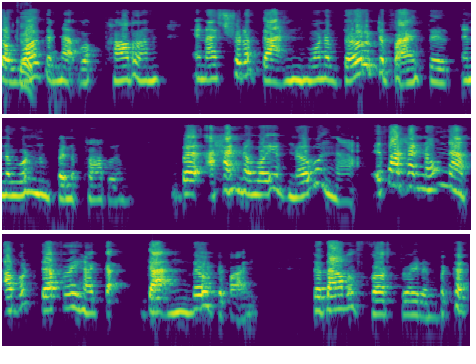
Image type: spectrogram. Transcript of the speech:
there Good. was a network problem and I should have gotten one of those devices and it wouldn't have been a problem. But I had no way of knowing that. If I had known that, I would definitely have got, gotten those devices. So that was frustrating because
